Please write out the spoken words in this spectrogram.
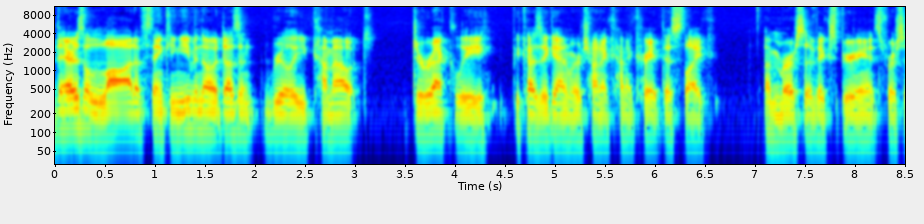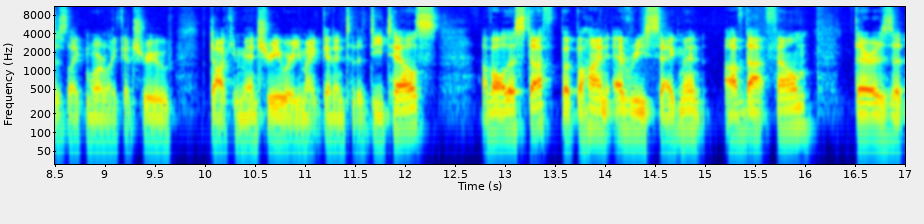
there's a lot of thinking, even though it doesn't really come out directly because again we're trying to kind of create this like immersive experience versus like more like a true documentary where you might get into the details of all this stuff. But behind every segment of that film there's a,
